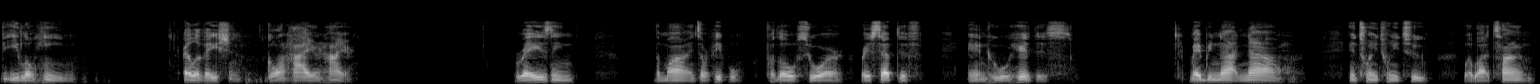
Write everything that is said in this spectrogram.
The Elohim, elevation, going higher and higher, raising the minds of people for those who are receptive and who will hear this. Maybe not now in 2022, but by the time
